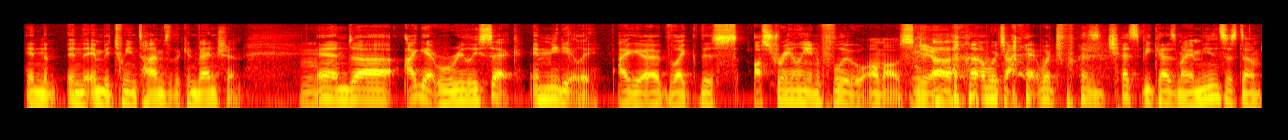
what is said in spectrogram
in the in the in between times of the convention. And uh, I get really sick immediately. I get like this Australian flu almost, Yeah. uh, which I which was just because my immune system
